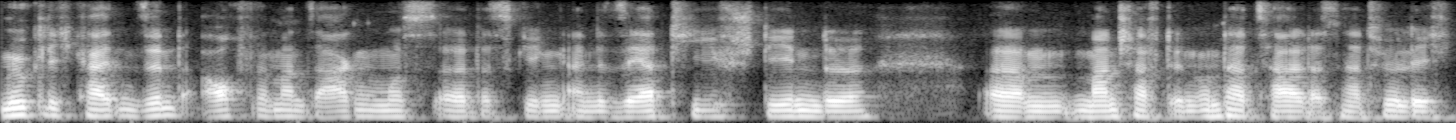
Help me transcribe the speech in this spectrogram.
Steigerungsmöglichkeiten sind, auch wenn man sagen muss, äh, dass gegen eine sehr tief stehende ähm, Mannschaft in Unterzahl das natürlich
